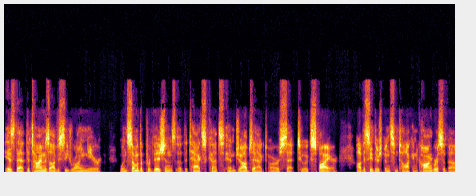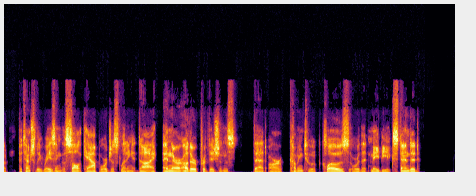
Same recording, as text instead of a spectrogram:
is that the time is obviously drawing near when some of the provisions of the Tax Cuts and Jobs Act are set to expire. Obviously, there's been some talk in Congress about potentially raising the SALT cap or just letting it die. And there are other provisions that are coming to a close or that may be extended.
